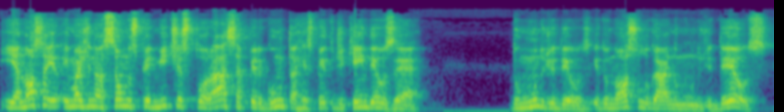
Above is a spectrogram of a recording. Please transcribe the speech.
E a nossa imaginação nos permite explorar essa pergunta a respeito de quem Deus é, do mundo de Deus e do nosso lugar no mundo de Deus,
